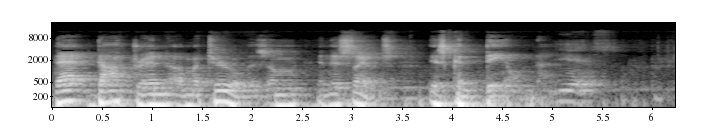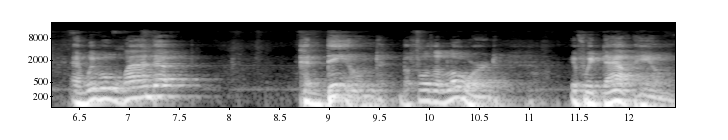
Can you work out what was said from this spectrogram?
that doctrine of materialism in this sense is condemned. Yes. And we will wind up condemned before the Lord if we doubt Him.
